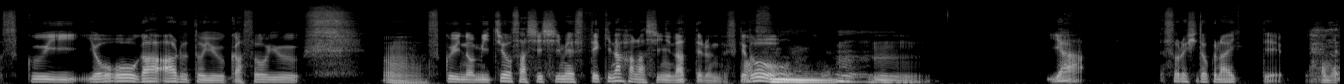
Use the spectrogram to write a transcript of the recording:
う、救いようがあるというか、そういう、うん、救いの道を指し示す的な話になってるんですけあど、そうんう。ん。ん。いや、それひどくないって思っ、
